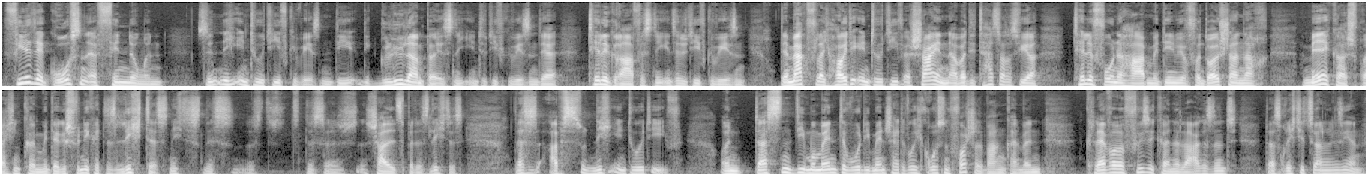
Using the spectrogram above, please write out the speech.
viele der großen Erfindungen sind nicht intuitiv gewesen. Die, die Glühlampe ist nicht intuitiv gewesen. Der Telegraph ist nicht intuitiv gewesen. Der mag vielleicht heute intuitiv erscheinen, aber die Tatsache, dass wir Telefone haben, mit denen wir von Deutschland nach Amerika sprechen können, mit der Geschwindigkeit des Lichtes, nicht des, des, des, des Schalls, aber des Lichtes, das ist absolut nicht intuitiv. Und das sind die Momente, wo die Menschheit wirklich großen Fortschritt machen kann. Wenn clevere Physiker in der Lage sind, das richtig zu analysieren.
